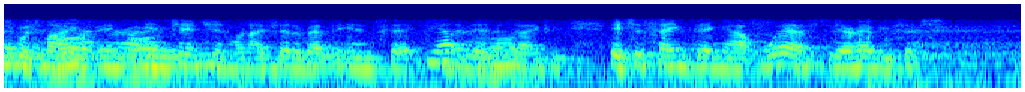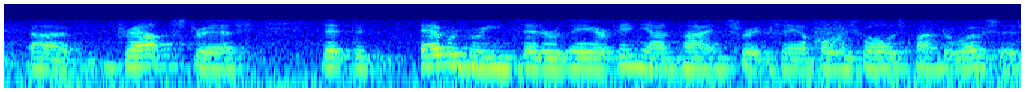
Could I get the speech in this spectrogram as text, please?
that was my right, in- right. intention when I said about the insects Yep. and the dead and Right. dying trees. It's the same thing out west, they're having such, uh, drought stress that the evergreens that are there, pinyon pines, for example, as well as ponderosas,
